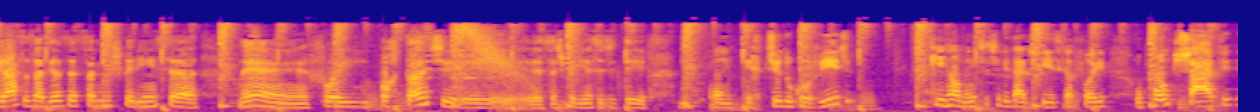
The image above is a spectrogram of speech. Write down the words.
graças a Deus essa minha experiência, né, foi importante essa experiência de ter como ter tido o Covid que realmente a atividade física foi o ponto-chave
